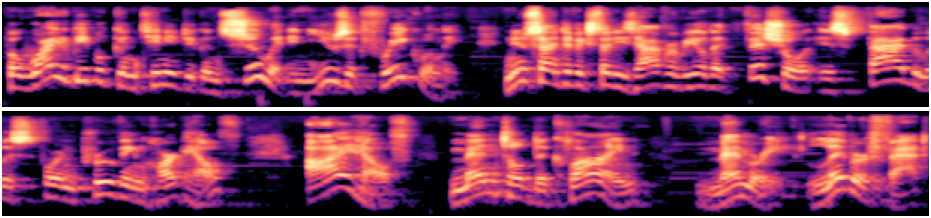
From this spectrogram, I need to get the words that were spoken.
But why do people continue to consume it and use it frequently? New scientific studies have revealed that fish oil is fabulous for improving heart health, eye health, mental decline, memory, liver fat,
